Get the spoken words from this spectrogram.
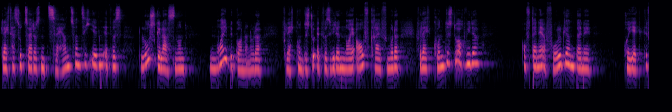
Vielleicht hast du 2022 irgendetwas losgelassen und neu begonnen oder vielleicht konntest du etwas wieder neu aufgreifen oder vielleicht konntest du auch wieder auf deine Erfolge und deine Projekte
